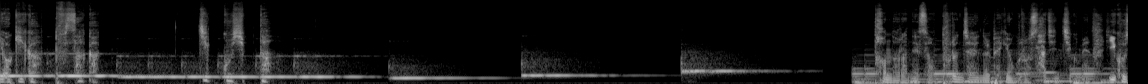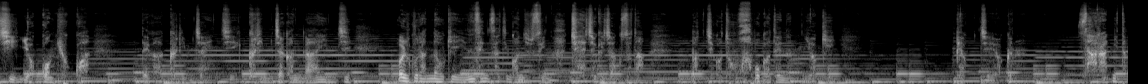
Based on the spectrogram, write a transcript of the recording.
여기가 부사각 찍고 싶다. 터널 안에서 푸른 자연을 배경으로 사진 찍으면 이것이 역광 효과. 내가 그림자인지 그림자가 나인지 얼굴 안 나오게 인생 사진 건질 수 있는 최적의 장소다. 막 찍어도 화보가 되는 여기. 벽제역은 사랑이다.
